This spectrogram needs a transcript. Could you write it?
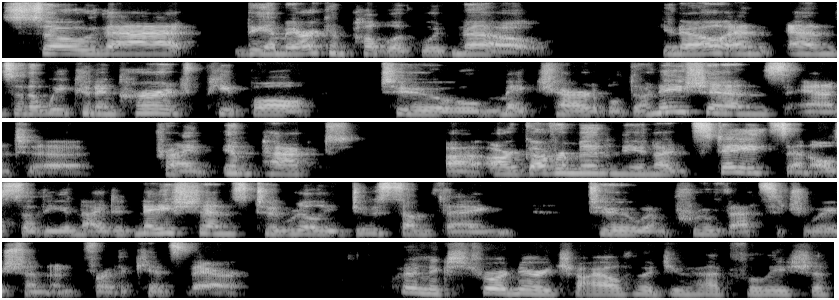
so that the American public would know, you know, and, and so that we could encourage people to make charitable donations and to try and impact uh, our government in the United States and also the United Nations to really do something to improve that situation and for the kids there. What an extraordinary childhood you had, Felicia.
